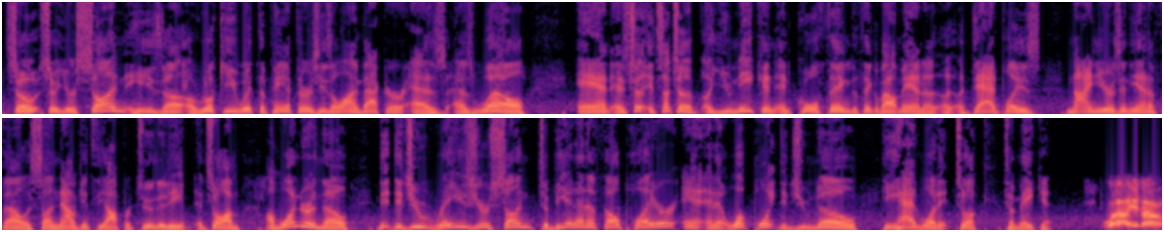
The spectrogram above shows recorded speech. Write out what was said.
So, so your son, he's a, a rookie with the Panthers. He's a linebacker as as well, and, and it's, just, it's such a, a unique and, and, cool thing to think about. Man, a, a, dad plays nine years in the NFL. His son now gets the opportunity, and so I'm I'm wondering though, did, did you raise your son to be an NFL player, and, and at what point did you know he had what it took to make it? Well, you know,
